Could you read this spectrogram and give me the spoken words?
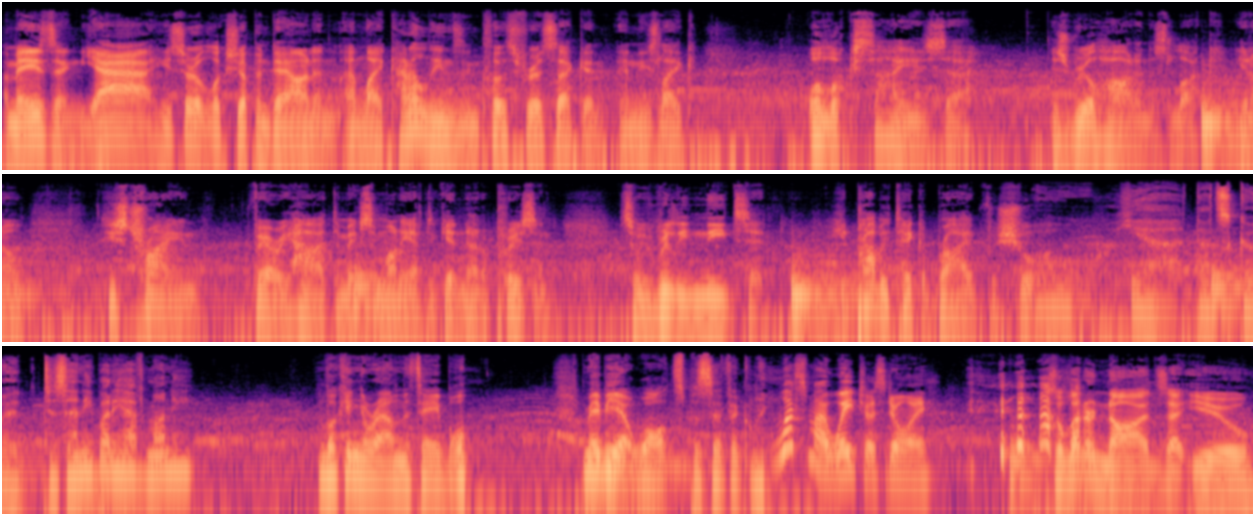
Amazing. Yeah. He sort of looks you up and down and, and like kind of leans in close for a second and he's like, Well look, Sly is uh is real hard on his luck, you know. He's trying very hard to make some money after getting out of prison. So he really needs it. He'd probably take a bribe for sure. Oh, yeah, that's good. Does anybody have money? Looking around the table. Maybe at Walt specifically. What's my waitress doing? so Leonard nods at you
